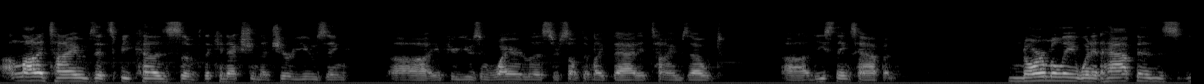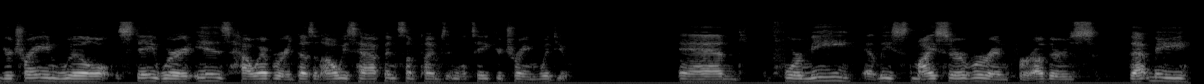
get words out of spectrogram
A lot of times it's because of the connection that you're using. Uh, if you're using wireless or something like that, it times out. Uh, these things happen. Normally, when it happens, your train will stay where it is. However, it doesn't always happen. Sometimes it will take your train with you. And for me, at least my server, and for others, that may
